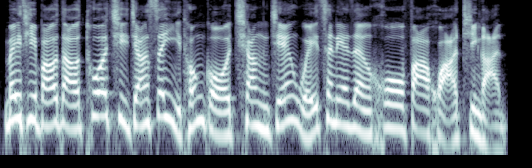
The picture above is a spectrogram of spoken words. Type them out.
媒体报道，土耳其将审议通过强奸未成年人合法化提案，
